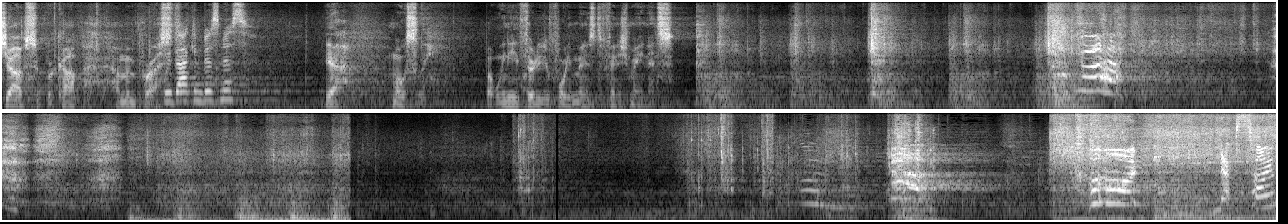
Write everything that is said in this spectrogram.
job, Super Cop. I'm impressed. We back in business? Yeah, mostly. But we need 30 to 40 minutes to finish maintenance. Come on! Next time,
